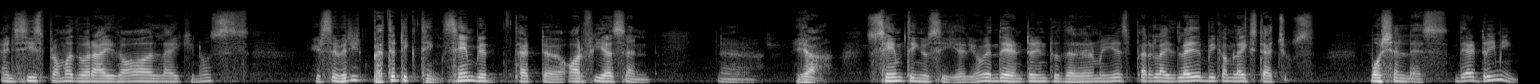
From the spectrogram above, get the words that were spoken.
and sees Pramadvara is all like, you know, it's a very pathetic thing. Same with that uh, Orpheus and, uh, yeah. Same thing you see here. You know, when they enter into the realm, he is paralyzed. They become like statues, motionless. They are dreaming.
